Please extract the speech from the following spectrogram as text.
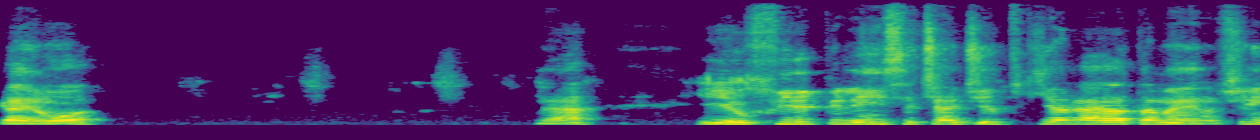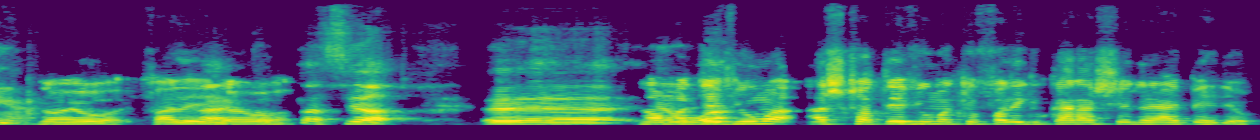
Ganhou. Né? Isso. E o Felipe Lins, você tinha dito que ia ganhar também, não tinha? Ganhou, falei, ah, ganhou. Então tá certo. É, não, mas teve uma, acho que só teve uma que eu falei que o cara achou ganhar e perdeu.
